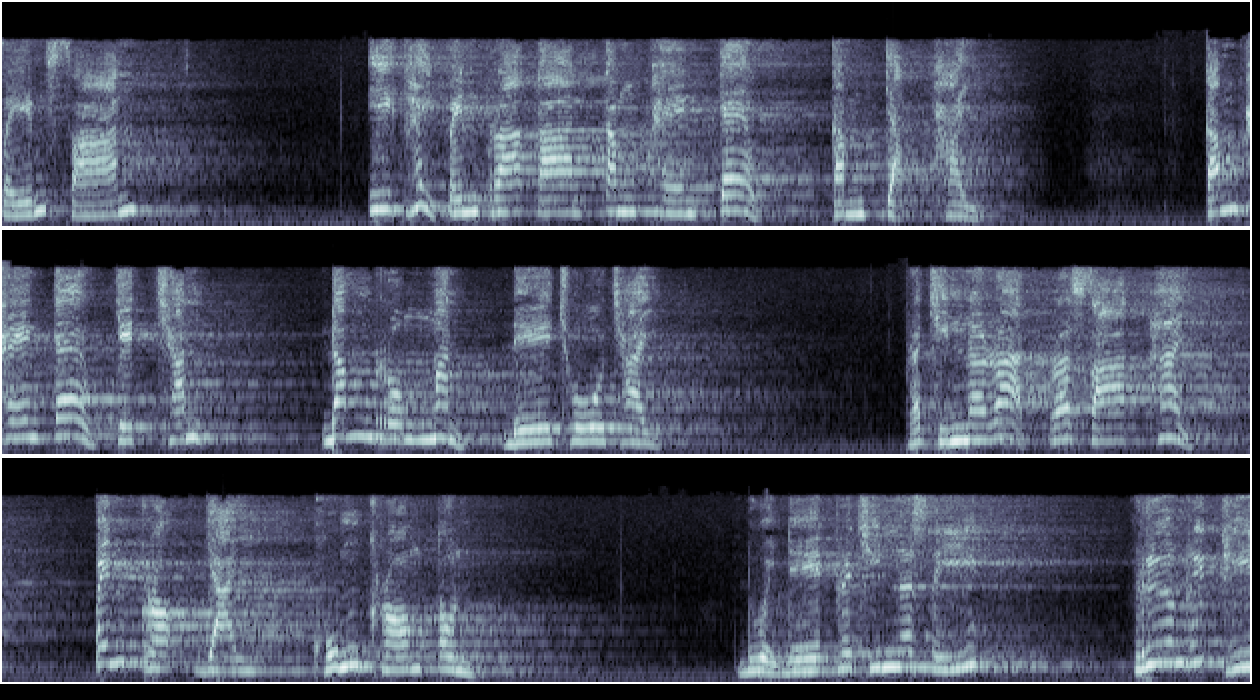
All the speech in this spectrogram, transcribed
ษมสาร อีกให้เป็นปราการกำแพงแก้ว กำจัดภัยกำแพงแก้วเจ็ดชั้นดำรงมั่นเดโชชัย พระชินราชประสาทให้ เป็นเกราะใหญ่คุ้มครองตน ด้วยเดชพระชินสี เรื่องฤทธี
